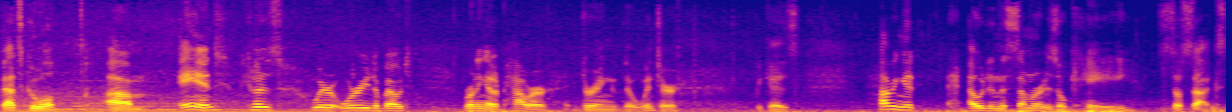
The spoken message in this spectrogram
that's cool. Um, and because we're worried about running out of power during the winter because having it out in the summer is okay still sucks.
